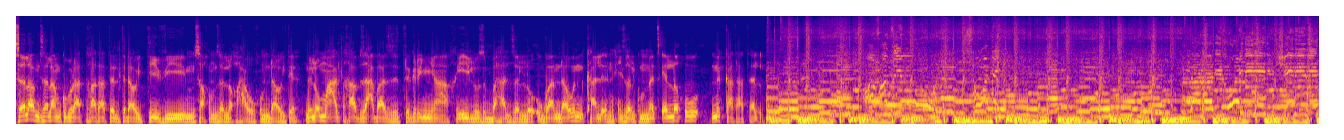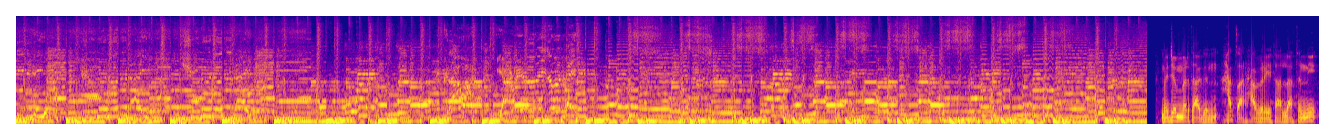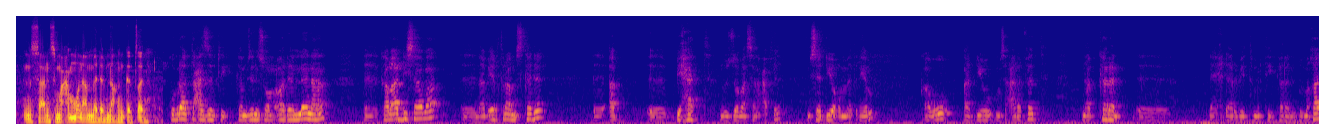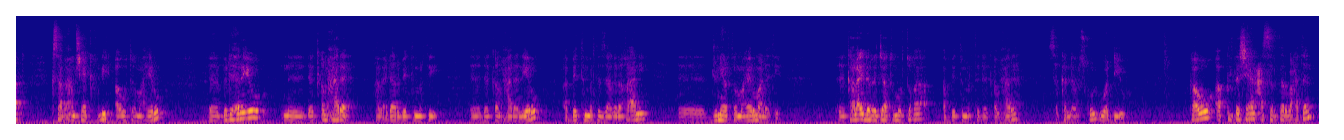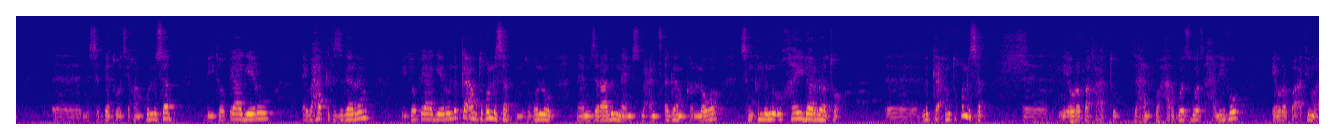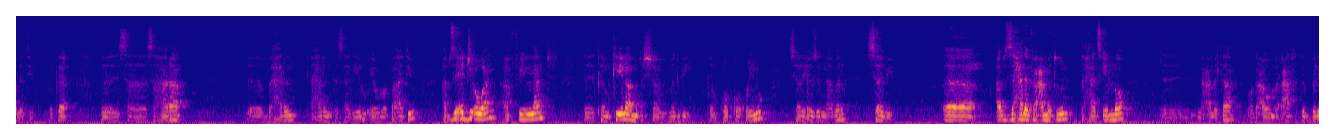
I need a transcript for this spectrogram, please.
ሰላም ሰላም ክቡራት ተኸታተልቲ ዳዊት ቲቪ ምሳኹም ዘለኹ ሓዊኹም ዳዊት እየ ንሎም መዓልቲ ካ ብዛዕባ እዚ ትግርኛ ክኢሉ ዝበሃል ዘሎ እጓንዳውን ካልእን ሒዘልኩም መፅ ኣለኹ ንከታተል መጀመርታ ግን ሓፃር ሓበሬታ ኣላትኒ ንሳ ንስማዕ እሞ ናብ መደብና ክንቅፅል ክቡራት ተዓዘብቲ ከምዚ ንሰምዖ ደለና ካብ ኣዲስ ኣበባ ናብ ኤርትራ ምስ ከደ ኣብ ቢሓት ንዞባ ሰንዓፈ ምስ ኣዲዮ ቅመጥ ነይሩ ካብኡ ኣዲኡ ምስ ዓረፈት ናብ ከረን ናይ ሕዳር ቤት ትምህርቲ ከረን ብምኻድ ክሳብ ሓምሻይ ክፍሊ ኣብኡ ተማሂሩ ብድሕሪኡ ንደቀ ምሓረ ኣብ ሕዳር ቤት ትምህርቲ ደቀ ምሓረ ነይሩ ኣብ ቤት ትምህርቲ እዛ ገዳ ከዓኒ ጁኒየር ተማሂሩ ማለት እዩ ካልኣይ ደረጃ ትምህርቱ ከዓ ኣብ ቤት ትምህርቲ ደቂ ኣምሓረ ሰከንዳሪ ስኩል ወዲ እዩ ካብኡ ኣብ 214 ንስደት ወፂኸም ኩሉ ሰብ ብኢትዮጵያ ገይሩ ናይ ብሓቂ ዝገርም ብኢትዮጵያ ገይሩ ልክዕ ከምቲ ኩሉ ሰብ ዝኩሉ ናይ ምዝራብን ናይ ምስማዕን ፀገም ከለዎ ስንክልንኡ ከይደረቶ ልክዕ ከምቲ ኩሉ ሰብ ንኤውሮጳ ከኣቱ ዝሓልፎ ሓርጎፅጎፅ ሓሊፉ ኤውሮጳ ኣትዩ ማለት እዩ ደቀ ብሰሃራ ባሕርን ጣሕርን ተሳጊሩ ኤውሮጳ ኣትዩ ኣብዚ ሕጂ እዋን ኣብ ፊንላንድ ከም ክኢላ ምኽሻም ምግቢ ከም ኮኮ ኮይኑ ሰሪሑ ዝነበር ሰብ እዩ ኣብዚ ዝሓለፈ ዓመት እውን ተሓፂሎ ንዓመታ ወግዓዊ መርዓ ክገብር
